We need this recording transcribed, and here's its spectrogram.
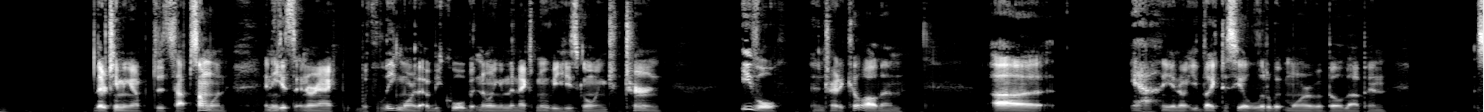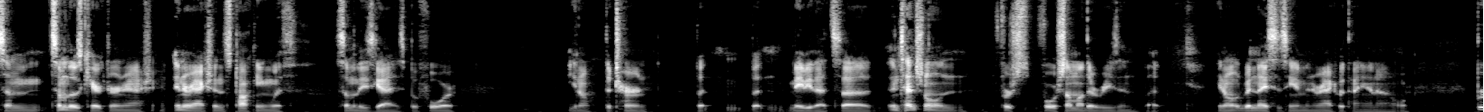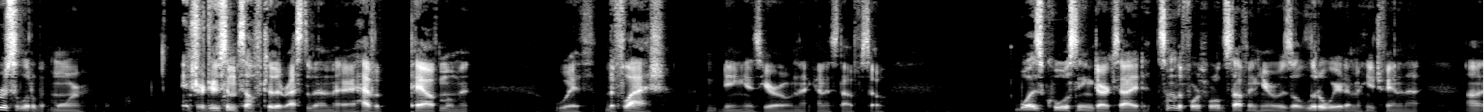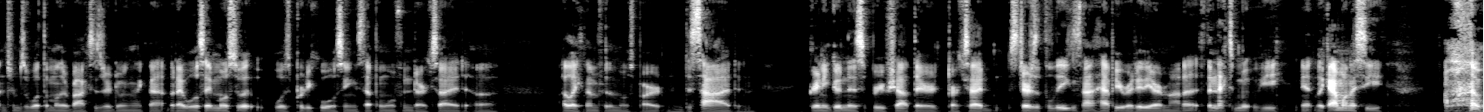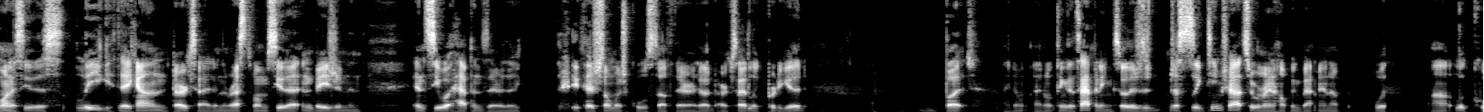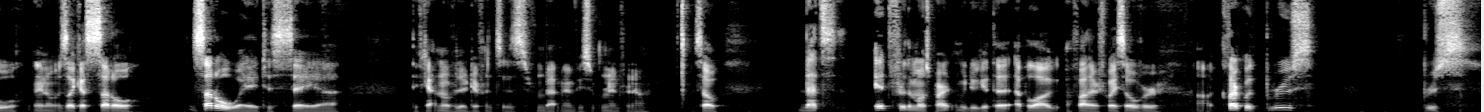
They're teaming up to stop someone, and he gets to interact with the League more. That would be cool. But knowing in the next movie he's going to turn evil and try to kill all them, uh, yeah, you know, you'd like to see a little bit more of a build up and some some of those character interaction, interactions, talking with some of these guys before, you know, the turn. But but maybe that's uh, intentional and for for some other reason. But you know, it would have been nice to see him interact with Diana or Bruce a little bit more, introduce himself to the rest of them, and have a payoff moment with the Flash being his hero and that kind of stuff. So was cool seeing Darkseid. Some of the fourth world stuff in here was a little weird. I'm a huge fan of that uh, in terms of what the mother boxes are doing like that. But I will say most of it was pretty cool seeing Steppenwolf and Darkseid. Uh, I like them for the most part. And Desaad and Granny Goodness, brief shot there. Darkseid stares at the league, is not happy, ready the Armada. If the next movie, man, like I want to see, I want to see this league take on Darkseid and the rest of them, see that invasion and and see what happens there. There's so much cool stuff there. I thought Darkseid looked pretty good, but I don't I don't think that's happening. So there's a Justice League team shot, Superman helping Batman up uh, look cool. You know, it was like a subtle, subtle way to say uh, they've gotten over their differences from Batman v Superman for now. So that's it for the most part. We do get the epilogue, A Father Twice Over. Uh, Clark with Bruce. Bruce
